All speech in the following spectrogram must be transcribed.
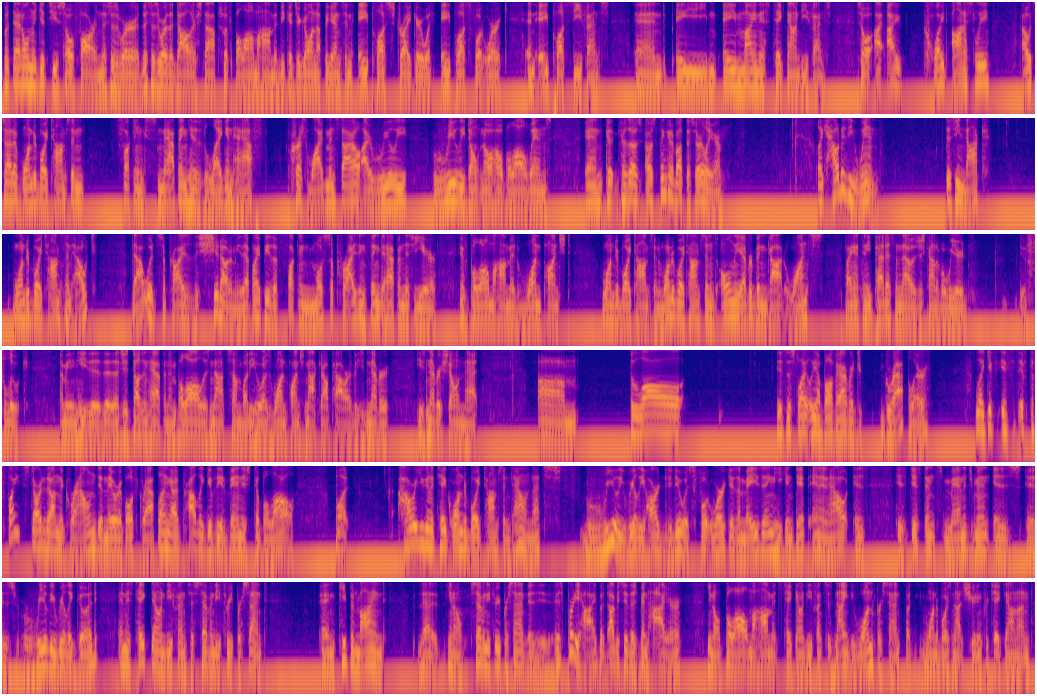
but that only gets you so far, and this is where this is where the dollar stops with Belal Muhammad because you're going up against an A plus striker with A plus footwork and A plus defense and A A minus takedown defense. So I, I quite honestly, outside of Wonderboy Thompson fucking snapping his leg in half, Chris Weidman style, I really, really don't know how Belal wins. And because I was I was thinking about this earlier, like how does he win? Does he knock Wonderboy Thompson out? That would surprise the shit out of me. That might be the fucking most surprising thing to happen this year if Belal Muhammad one punched Wonderboy Thompson. Wonderboy Thompson has only ever been got once by Anthony Pettis, and that was just kind of a weird fluke. I mean, he that just doesn't happen. And Belal is not somebody who has one punch knockout power. He's never he's never shown that. Um, Belal is a slightly above average grappler. Like if, if if the fight started on the ground and they were both grappling, I'd probably give the advantage to Belal. But how are you going to take Wonderboy Thompson down? That's really really hard to do. His footwork is amazing. He can dip in and out. His His distance management is is really really good, and his takedown defense is 73%. And keep in mind that you know 73% is pretty high, but obviously there's been higher. You know, Belal Muhammad's takedown defense is 91%, but Wonderboy's not shooting for takedown on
